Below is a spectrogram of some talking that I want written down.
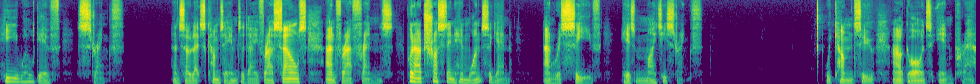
He will give strength. And so let's come to him today for ourselves and for our friends. Put our trust in him once again and receive his mighty strength. We come to our God in prayer.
